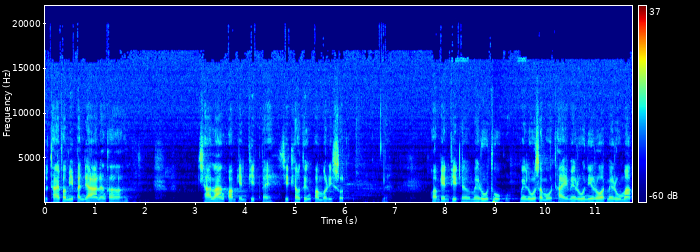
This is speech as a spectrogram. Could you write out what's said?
สุดท้ายพอมีปัญญานั้นก็ ช้าล้างความเห็นผิดไป จิตเข้าถึงความบริสุทธิ์ ความเห็นผิดไม่รู้ทุกข์ไม่รู้สมุทัยไม่รู้นิโรธไม่รู้มรรค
